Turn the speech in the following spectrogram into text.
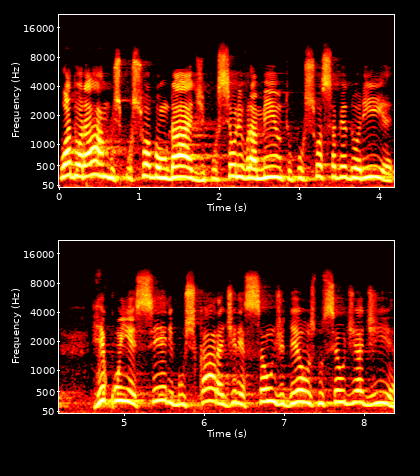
O adorarmos por Sua bondade, por seu livramento, por Sua sabedoria, reconhecer e buscar a direção de Deus no seu dia a dia.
